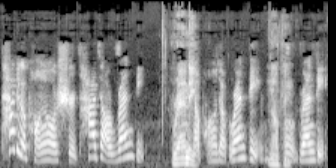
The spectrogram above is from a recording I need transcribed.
他这个朋友是他叫 Randy，Randy 小朋友叫 Randy，OK，Randy。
